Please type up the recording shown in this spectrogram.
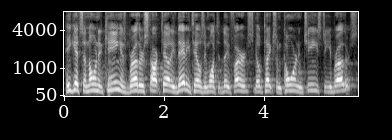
He gets anointed king. His brothers start telling him, Daddy tells him what to do first. Go take some corn and cheese to your brothers.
